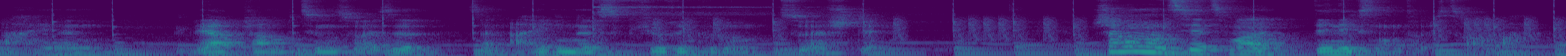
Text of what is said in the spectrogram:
einen Lehrplan bzw. sein eigenes Curriculum zu erstellen. Schauen wir uns jetzt mal den nächsten Unterrichtsraum an.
